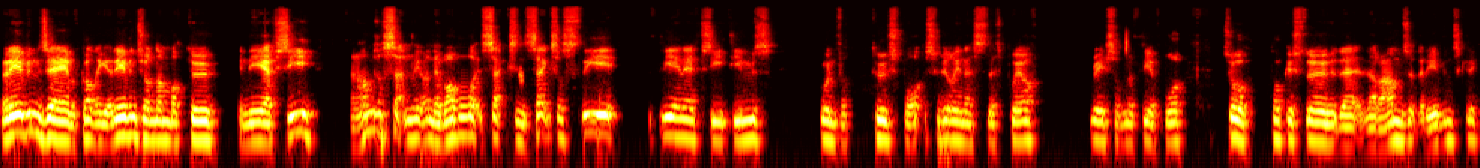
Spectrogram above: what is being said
The Ravens, uh, we've got the Ravens are number two in the AFC, and Rams are sitting right on the bubble at six and six. There's three three NFC teams going for two spots really in this this playoff race on the three or four. So talk us through the, the Rams at the Ravens, Craig.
